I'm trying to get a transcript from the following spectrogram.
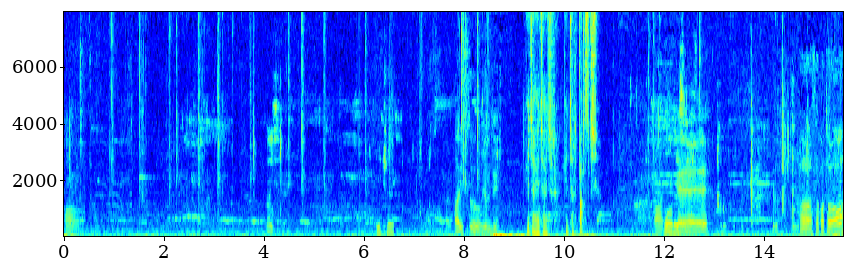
아, 나이스. 우측. 나이스. 여기. 괜찮아 괜찮아 괜찮아 괜찮아 박스 치자 아, 어, 나이스. 오케이 아 사쿼터.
